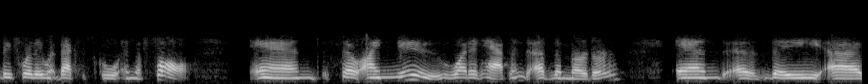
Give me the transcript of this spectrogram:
before they went back to school in the fall. And so I knew what had happened of the murder and uh, the uh,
